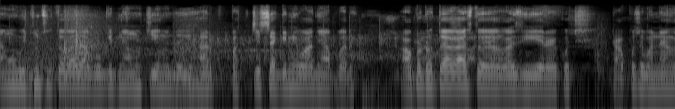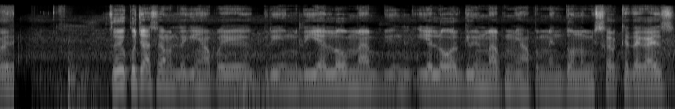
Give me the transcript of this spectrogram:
एमओ भी चुन सकते हो आपको कितने एमओ चाहिए मतलब हर पच्चीस सेकेंड के बाद यहाँ पर ऑपरेट होता है तो गैस ये रहे कुछ टापू से बने गैस तो ये कुछ ऐसा मतलब कि यहाँ पर ये ग्रीन मतलब येलो मैप येलो और ग्रीन मैप यहाँ पर मैंने दोनों मिक्स कर रखे थे गैस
